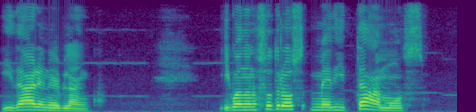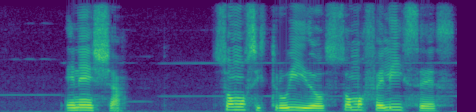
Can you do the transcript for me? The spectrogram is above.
y dar en el blanco. Y cuando nosotros meditamos en ella, somos instruidos, somos felices,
